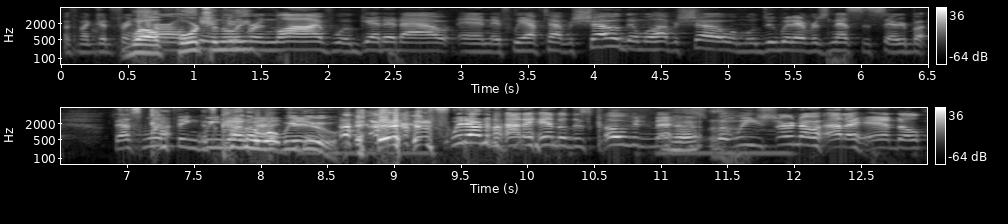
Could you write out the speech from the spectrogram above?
with my good friend Well, Charles fortunately- here Live. We'll get it out, and if we have to have a show, then we'll have a show, and we'll do whatever's necessary. But that's one thing we It's know. kind of what we do. we don't know how to handle this COVID mess, but we sure know how to handle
